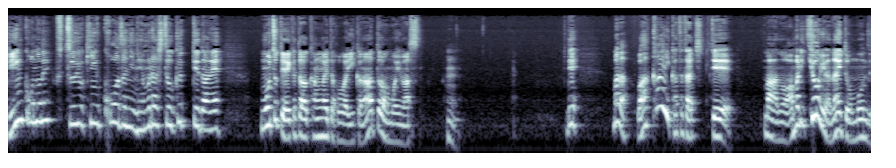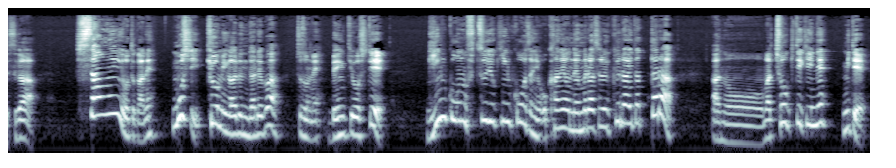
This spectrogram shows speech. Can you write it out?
銀行のね普通預金口座に眠らしておくっていうのはねもうちょっとやり方は考えた方がいいかなとは思います、うん、でまだ若い方たちってまああのあまり興味はないと思うんですが資産運用とかねもし興味があるんであればちょっとね勉強して銀行の普通預金口座にお金を眠らせるくらいだったらあのー、まあ、長期的にね見て、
